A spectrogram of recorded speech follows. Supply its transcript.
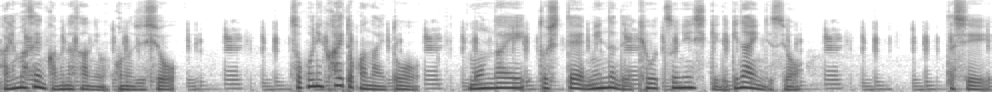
ありませんか？皆さんにもこの事象。そこに書いとかないと問題としてみんなで共通認識できないんですよ。私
